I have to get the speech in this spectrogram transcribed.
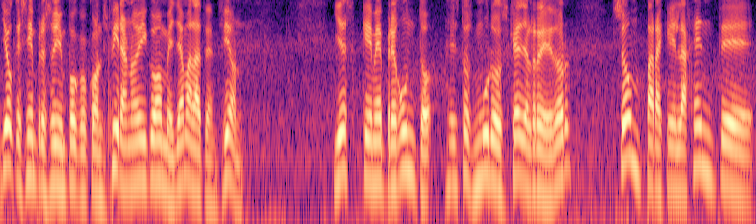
yo que siempre soy un poco conspiranoico, me llama la atención. Y es que me pregunto, estos muros que hay alrededor, ¿son para que la gente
